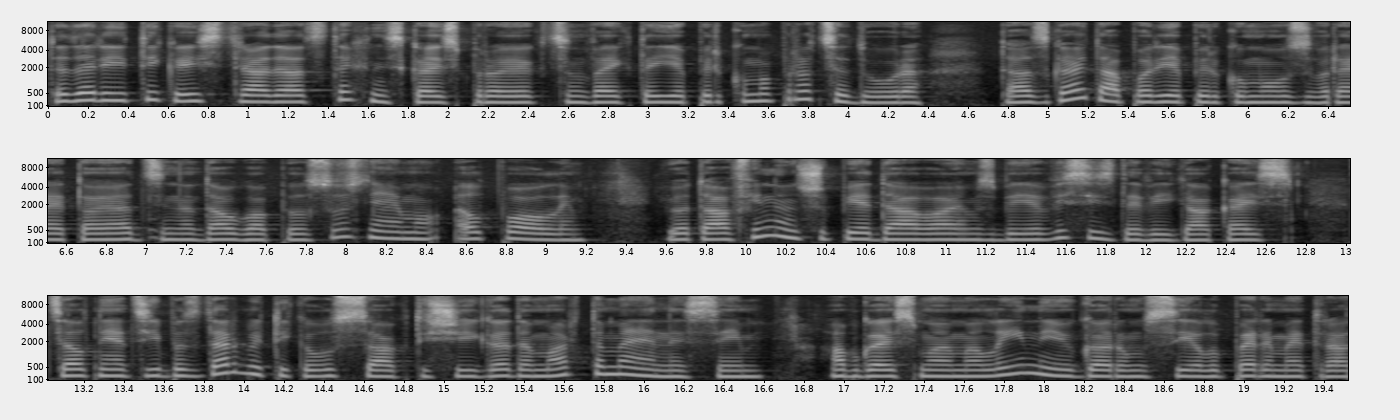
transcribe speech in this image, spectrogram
Tad arī tika izstrādāts tehniskais projekts un veikta iepirkuma procedūra. Tās gaitā par iepirkumu uzvarētāju atzina Daugopils uzņēmu Elpoli, jo tā finanšu piedāvājums bija visizdevīgākais. Celtniecības darbi tika uzsākti šī gada marta mēnesī. Apgaismojuma līniju garums ielu perimetrā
